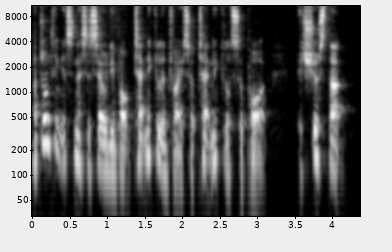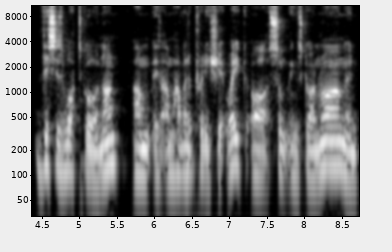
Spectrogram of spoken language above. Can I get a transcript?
I don't think it's necessarily about technical advice or technical support. It's just that this is what's going on. I'm, I'm having a pretty shit week or something's gone wrong and,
